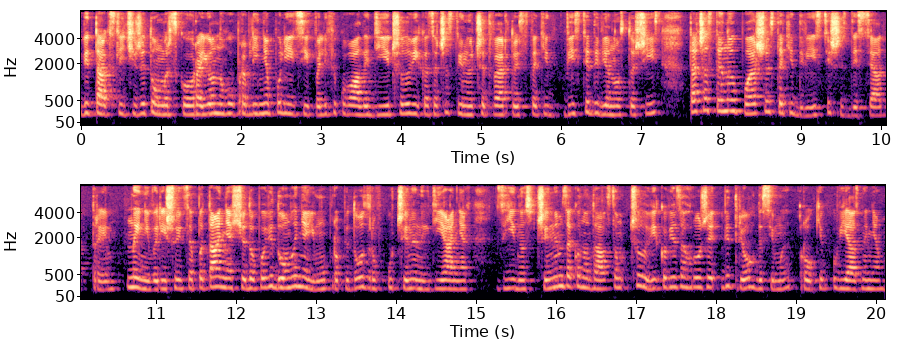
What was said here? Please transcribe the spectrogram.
Відтак, слідчі Житомирського районного управління поліції кваліфікували дії чоловіка за частиною 4 статті 296 та частиною 1 статті 263. Нині вирішується питання щодо повідомлення йому про підозру в учинених діяннях. Згідно з чинним законодавством, чоловікові загрожує від 3 до 7 років ув'язнення.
